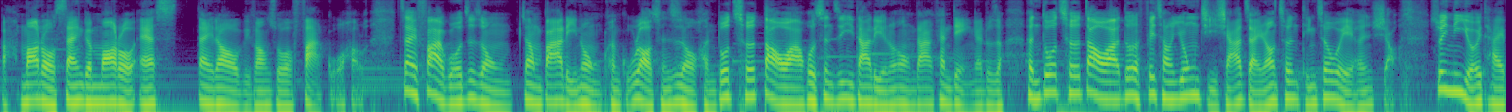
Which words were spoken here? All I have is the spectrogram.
把 Model 3跟 Model S 带到，比方说法国好了，在法国这种像巴黎那种很古老城市哦，很多车道啊，或甚至意大利那种，大家看电影应该都知道，很多车道啊都是非常拥挤狭窄，然后车停车位也很小，所以你有一台，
